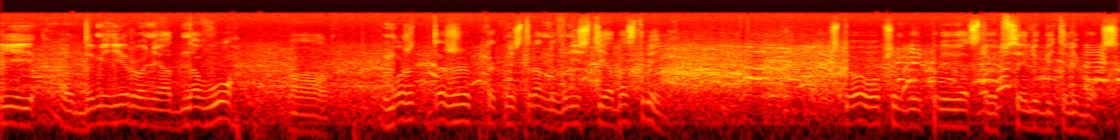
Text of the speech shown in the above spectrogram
И э, доминирование одного э, может даже, как ни странно, внести обострение. Что, в общем, будет приветствовать все любители бокса.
